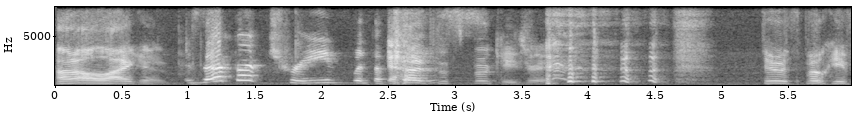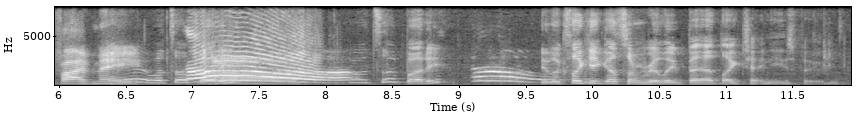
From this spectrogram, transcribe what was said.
I don't like it. Is that that tree with the Yeah, it's a spooky tree. Dude, spooky five me. Hey, what's up, buddy? Oh! What's up, buddy? Oh! He looks like he got some really bad like Chinese food.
